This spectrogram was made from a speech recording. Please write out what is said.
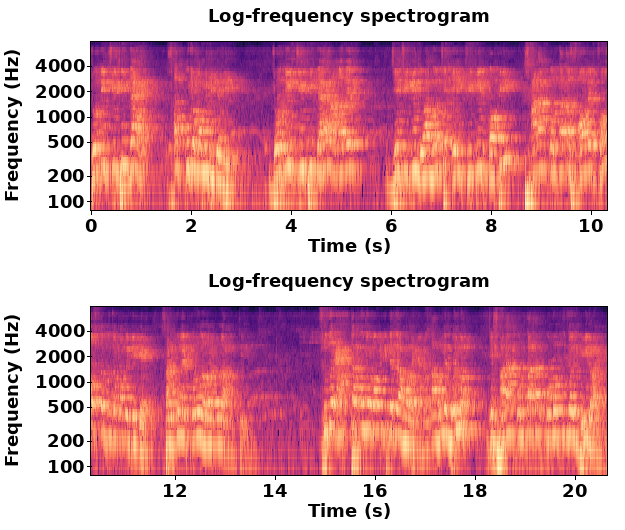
যদি চিঠি দেয়, সব পুজো কমিটিকে দিই। যদি চিঠি দেয়, আমাদের যে চিঠি দেওয়া হচ্ছে এই চিঠির কপি সারা কলকাতা শহরের সমস্ত পুজো কমিটিকে সার্কুলেট করুন, আমার কোনো আপত্তি নেই। শুধু একটা পুজো কমিটিকে দেওয়া হবে কেন? তাহলে বলুন যে সারা কলকাতার কোনো পুজোয় ভিড় হয় না।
